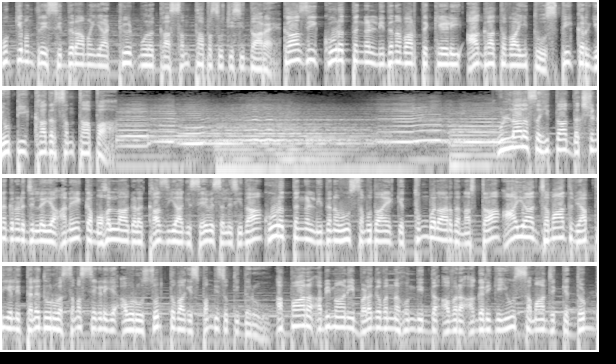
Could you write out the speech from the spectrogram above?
ಮುಖ್ಯಮಂತ್ರಿ ಸಿದ್ದರಾಮಯ್ಯ ಟ್ವೀಟ್ ಮೂಲಕ ಸಂತಾಪ ಸೂಚಿಸಿದ್ದಾರೆ. ಕಾಜಿ ನಿಧನ ವಾರ್ತೆ ಕೇಳಿ ಆಘಾತವಾಯಿತು ಸ್ಪೀಕರ್ ಯುಟಿ ಖಾದರ್ ಸಂತಾಪ ಉಳ್ಳಾಲ ಸಹಿತ ದಕ್ಷಿಣ ಕನ್ನಡ ಜಿಲ್ಲೆಯ ಅನೇಕ ಮೊಹಲ್ಲಾಗಳ ಖಾಸಿಯಾಗಿ ಸೇವೆ ಸಲ್ಲಿಸಿದ ಕೂರತ್ತಂಗಳ್ ನಿಧನವು ಸಮುದಾಯಕ್ಕೆ ತುಂಬಲಾರದ ನಷ್ಟ, ಆಯಾ ಜಮಾತ್ ವ್ಯಾಪ್ತಿಯಲ್ಲಿ ತಲೆದೂರುವ ಸಮಸ್ಯೆಗಳಿಗೆ ಅವರು ಸೂಕ್ತವಾಗಿ ಸ್ಪಂದಿಸುತ್ತಿದ್ದರು. ಅಪಾರ ಅಭಿಮಾನಿ ಬಳಗವನ್ನ ಹೊಂದಿದ್ದ ಅವರ ಅಗಲಿಕೆಯು ಸಮಾಜಕ್ಕೆ ದೊಡ್ಡ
